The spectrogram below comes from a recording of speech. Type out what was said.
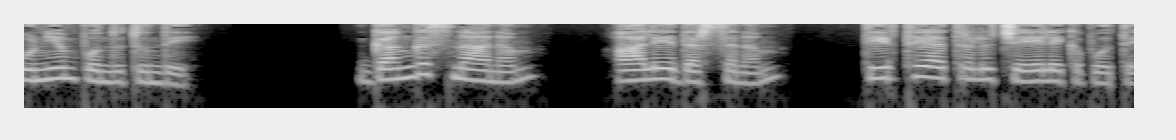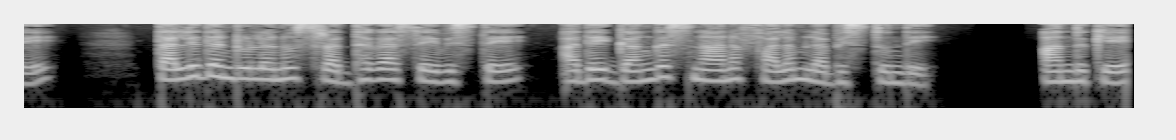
పుణ్యం పొందుతుంది. గంగస్నానం ఆలయదర్శనం తీర్థయాత్రలు చేయలేకపోతే తల్లిదండ్రులను శ్రద్ధగా సేవిస్తే అదే గంగస్నాన ఫలం లభిస్తుంది. అందుకే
